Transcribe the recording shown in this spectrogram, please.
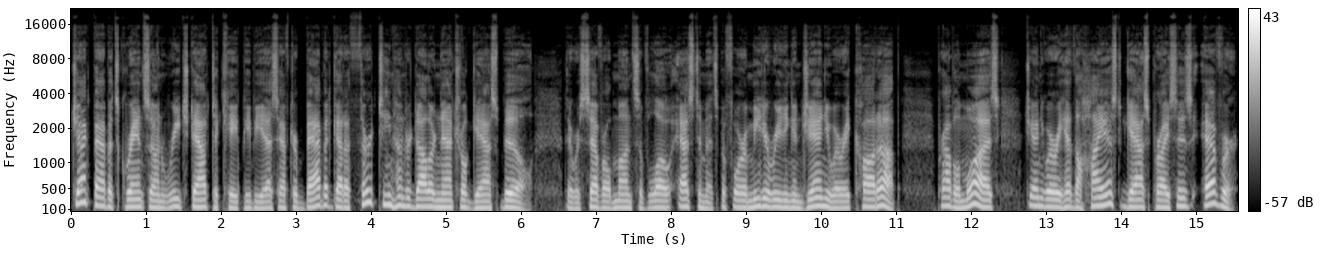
Jack Babbitt's grandson reached out to KPBS after Babbitt got a $1,300 natural gas bill. There were several months of low estimates before a meter reading in January caught up. Problem was, January had the highest gas prices ever.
